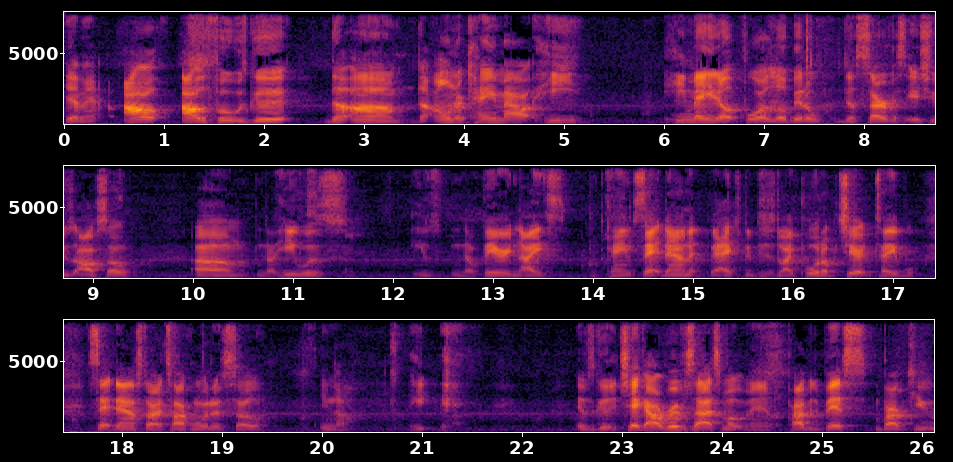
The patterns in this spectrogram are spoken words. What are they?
Yeah, man. All all the food was good. The um the owner came out. He he made up for a little bit of the service issues also. Um, you know, he was he was you know very nice. Came sat down at actually just like pulled up a chair at the table, sat down, started talking with us. So, you know, he it was good. Check out Riverside Smoke, man. Probably the best barbecue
